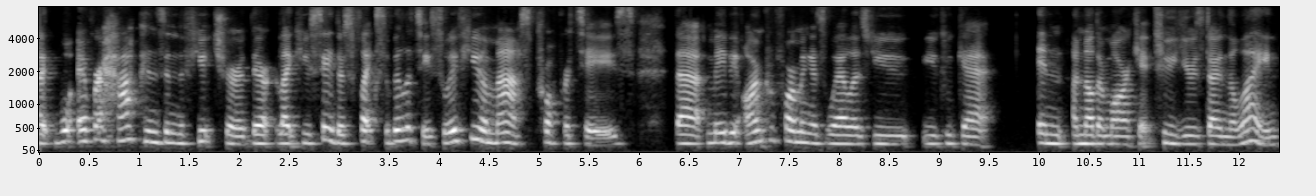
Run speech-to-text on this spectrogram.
like whatever happens in the future, there, like you say, there's flexibility. So if you amass properties that maybe aren't performing as well as you you could get in another market two years down the line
